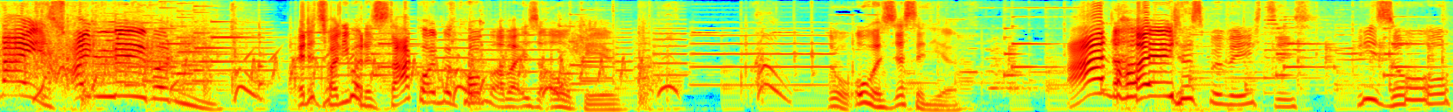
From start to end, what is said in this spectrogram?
Nice! Ein Leben! Hätte zwar lieber eine Starcoin bekommen, aber ist auch okay. So, oh, was ist das denn hier? Ah, nein, es bewegt sich. Wieso?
